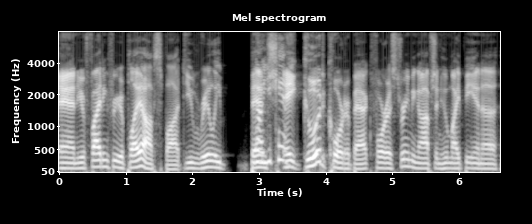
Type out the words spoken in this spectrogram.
and you're fighting for your playoff spot. Do you really No, you bench a good quarterback for a streaming option who might be in a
